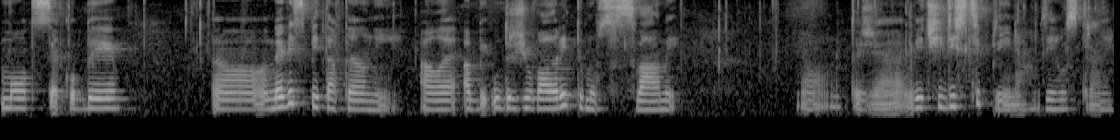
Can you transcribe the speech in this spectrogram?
moc jakoby uh, nevyspytatelný, ale aby udržoval rytmus s vámi. Jo, takže větší disciplína z jeho strany.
